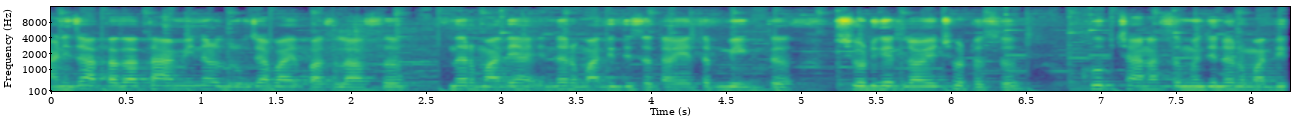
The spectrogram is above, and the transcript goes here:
आणि जाता जाता आम्ही नळदुर्गच्या बायपासला असं नरमादी आहे नरमादी दिसत आहे. तर मी इथं शूट घेतलं आहे छोटंसं. खूप छान असं म्हणजे नर्मादी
